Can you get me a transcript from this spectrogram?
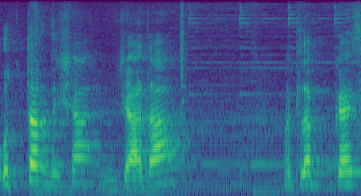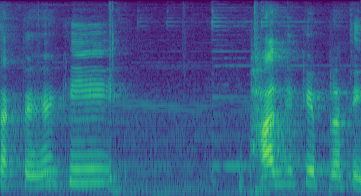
उत्तर दिशा ज़्यादा मतलब कह सकते हैं कि भाग्य के प्रति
